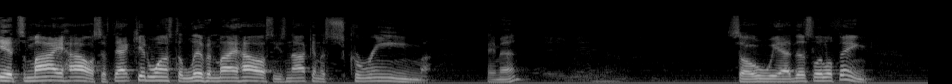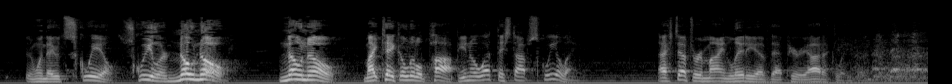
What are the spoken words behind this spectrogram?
It's my house. If that kid wants to live in my house, he's not going to scream. Amen? Amen? So we had this little thing. And when they would squeal, squealer, no, no, no, no. Might take a little pop. You know what? They stopped squealing. I still have to remind Lydia of that periodically. But,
